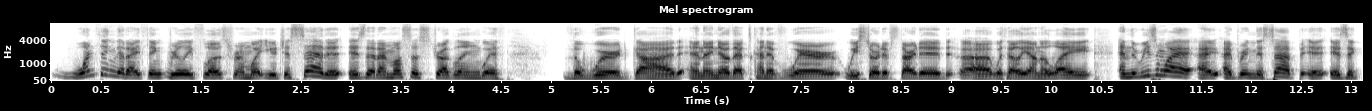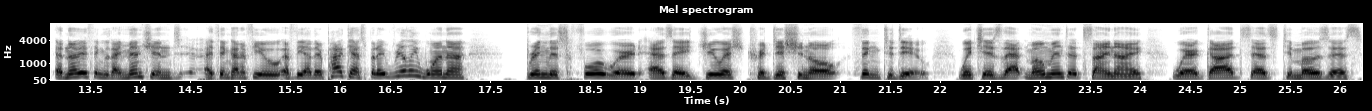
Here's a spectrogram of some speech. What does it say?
One thing that I think really flows from what you just said is that I'm also struggling with the word God. And I know that's kind of where we sort of started uh, with Eliana Light. And the reason why I, I bring this up is, is a, another thing that I mentioned, I think, on a few of the other podcasts, but I really want to bring this forward as a Jewish traditional thing to do, which is that moment at Sinai where God says to Moses,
